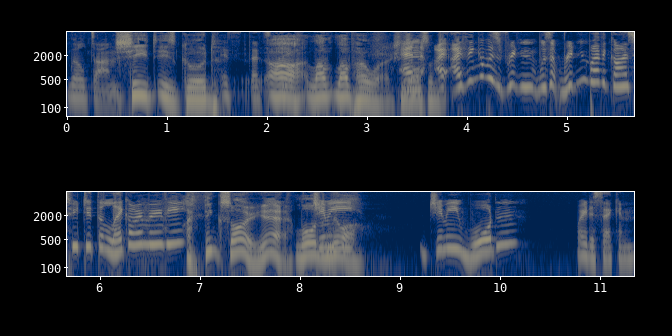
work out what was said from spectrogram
well done. She is good. It's- that's ah, oh, I love love her work. She's and awesome. I, I think it was written. Was it written by the guys who did the Lego movie? I think so. Yeah, Lord Jimmy Miller. Jimmy Warden. Wait a second.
